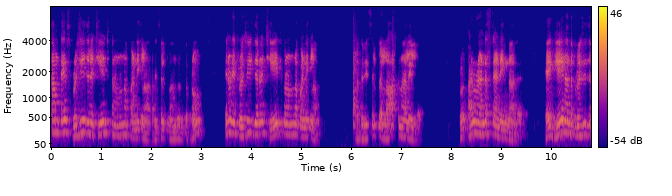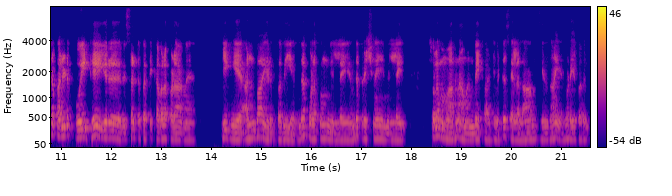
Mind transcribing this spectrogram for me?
சம்டைம்ஸ் ப்ரொசீஜரை சேஞ்ச் பண்ணணும்னா பண்ணிக்கலாம். ரிசல்ட் வந்ததுக்கு அப்புறம். என்னுடைய ப்ரொசீஜரை சேஞ்ச் பண்ணணும்னா பண்ணிக்கலாம். அது ரிசல்ட்ல லாக்னால இல்ல. அதோட அண்டர்ஸ்டாண்டிங்னால. எகெயின் அந்த ப்ரொசீஜரை பண்ணிட்டு போயிட்டே இரு. ரிசல்ட்டை பத்தி கவலைப்படாம. இங்கே அன்பா இருப்பது எந்த குழப்பமும் இல்லை. எந்த பிரச்சனையும் இல்லை. சுலபமாக நாம் அன்பை காட்டிவிட்டு செல்லலாம். இதுதான் என்னுடைய பதில்.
